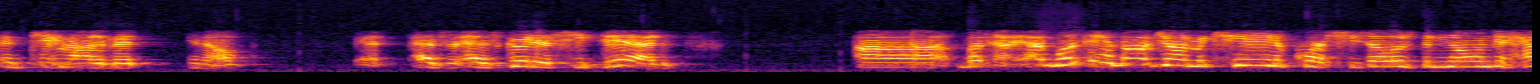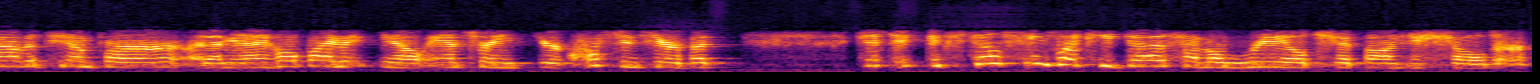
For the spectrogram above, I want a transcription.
and came out of it, you know, as as good as he did. Uh, but I- one thing about John McCain, of course, he's always been known to have a temper. I mean, I hope I'm, you know, answering your questions here, but just it, it still seems like he does have a real chip on his shoulder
